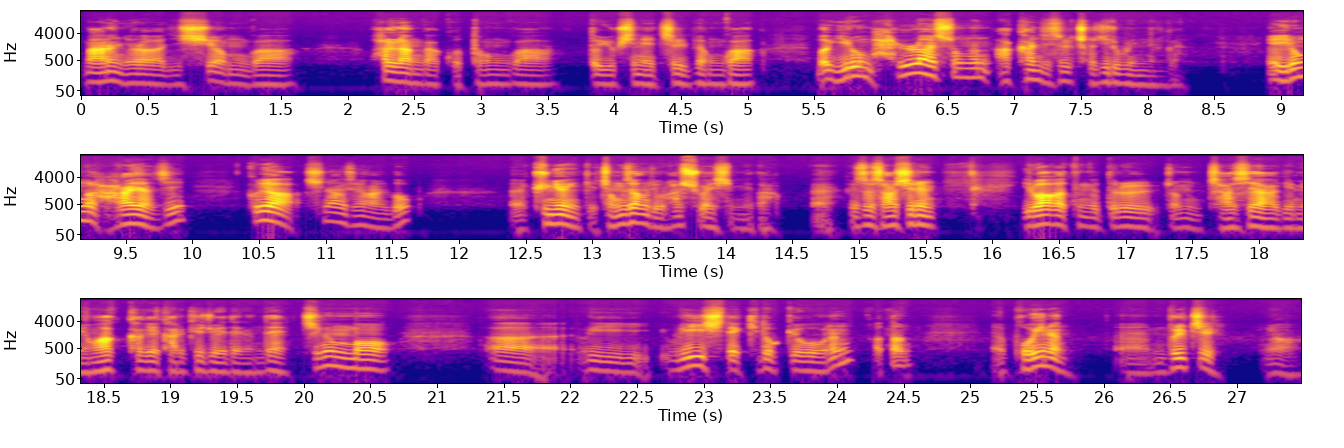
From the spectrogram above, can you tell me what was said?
많은 여러 가지 시험과 환란과 고통과 또 육신의 질병과 뭐 이런 말로 할 수 없는 악한 짓을 저지르고 있는 거예요. 이런 걸 알아야지 그래야 신앙생활도 예, 균형 있게 정상적으로 할 수가 있습니다. 예, 그래서 사실은 일화 같은 것들을 좀 자세하게 명확하게 가르쳐 줘야 되는데 지금 뭐 어, 우리 우리 시대 기독교는 어떤 보이는 에, 물질 어,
